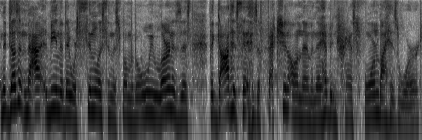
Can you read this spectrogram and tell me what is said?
And it doesn't matter, mean that they were sinless in this moment, but what we learn is this that God has set his affection on them and they have been transformed by his word.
